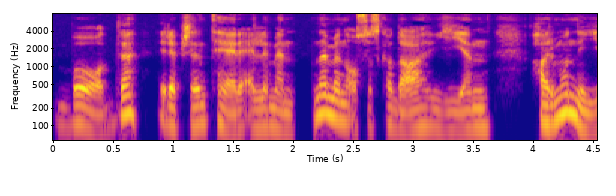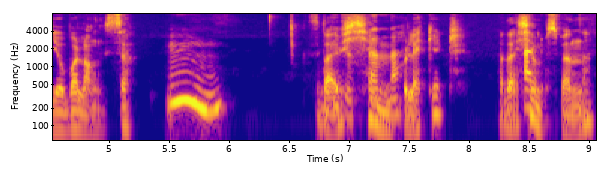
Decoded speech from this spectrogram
både representere elementene, men også skal da gi en harmoni og balanse. Mm. Så det er jo kjempelekkert. Ja, det er kjempespennende.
